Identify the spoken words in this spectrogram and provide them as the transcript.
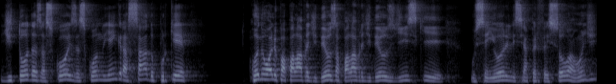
de todas as coisas, quando e é engraçado porque quando eu olho para a palavra de Deus, a palavra de Deus diz que o Senhor ele se aperfeiçoa onde?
